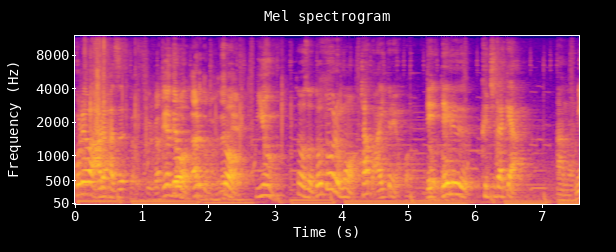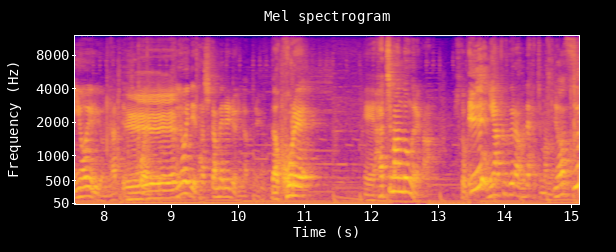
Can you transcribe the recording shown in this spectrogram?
これはあるはず。いやでもあると思うよ。だって匂うそうそう。ドトールもちゃんと開いてるよこの。で出る口だけはあの匂えるようになってる。へー。こうやって。匂いで確かめれるようになってるよ。だからこれ、えー8万ドンぐらいかな。1え？200g で8万ドン安っ。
